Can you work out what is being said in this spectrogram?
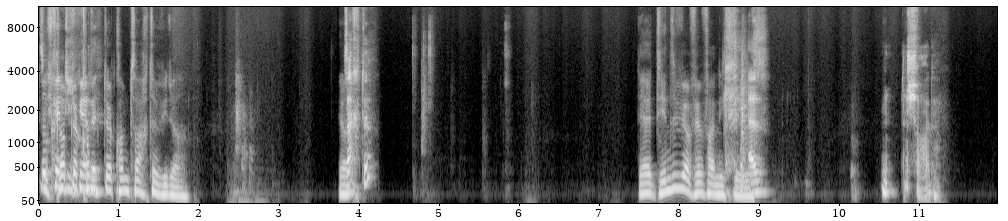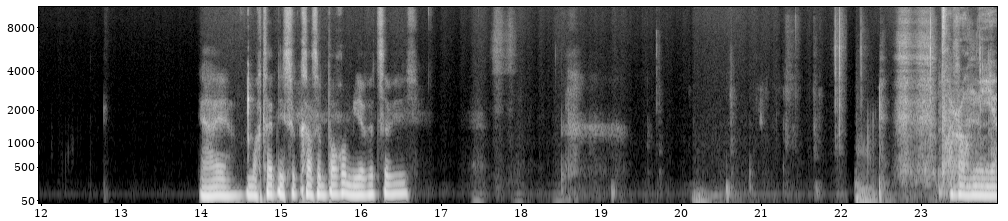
So ich glaub, der, kommt, der kommt sachte wieder. Ja. Sagte? Der, den sind wir auf jeden Fall nicht los. Also. Schade. Ja, er macht halt nicht so krasse Boromir-Witze wie ich. Boromir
